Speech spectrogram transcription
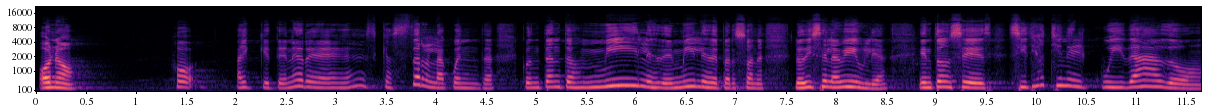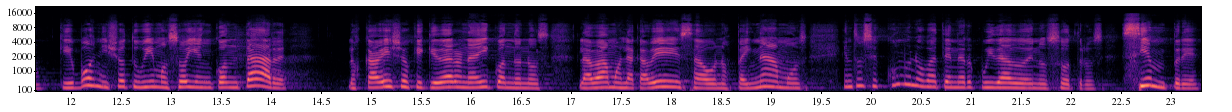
¿O no? Hay que tener, eh, que hacer la cuenta con tantos miles de miles de personas. Lo dice la Biblia. Entonces, si Dios tiene el cuidado que vos ni yo tuvimos hoy en contar los cabellos que quedaron ahí cuando nos lavamos la cabeza o nos peinamos, entonces, ¿cómo no va a tener cuidado de nosotros? Siempre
